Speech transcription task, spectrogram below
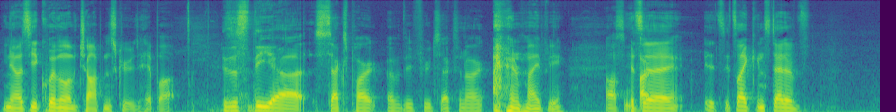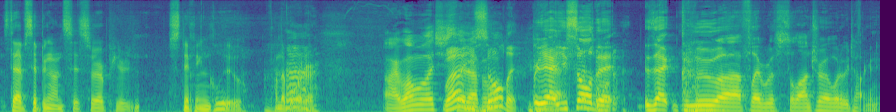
you know it's the equivalent of chopped and screwed hip hop. Is this the uh, sex part of the food, sex, and art? it might be. Awesome. It's a it's it's like instead of instead of sipping on sizzurp, you're sniffing glue on the border. All right, why don't we let you? well, set you up and sold we'll- it. yeah, you sold it. Is that glue uh, flavored with cilantro? What are we talking?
